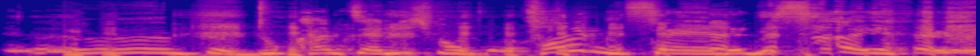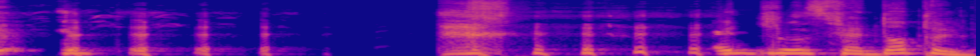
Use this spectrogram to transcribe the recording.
Äh, du kannst ja nicht mal Folgen zählen. endlos verdoppeln.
